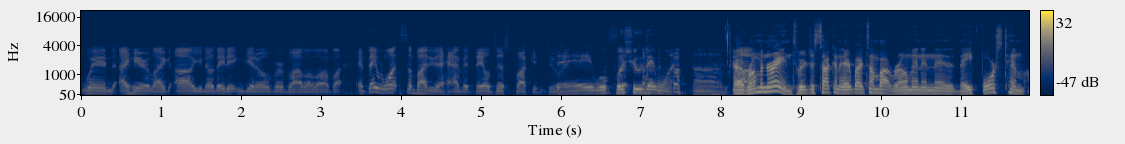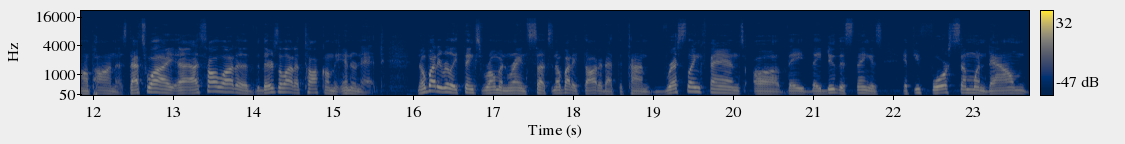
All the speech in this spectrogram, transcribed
when I hear like, oh, you know, they didn't get over, blah blah blah blah. If they want somebody to have it, they'll just fucking do it. they will push who they want. Um, Uh, Roman Reigns. We are just talking to everybody talking about Roman, and uh, they forced him upon us. That's why uh, I saw a lot of. There's a lot of talk on the internet. Nobody really thinks Roman Reigns sucks. Nobody thought it at the time. Wrestling fans, uh, they they do this thing is if you force someone down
